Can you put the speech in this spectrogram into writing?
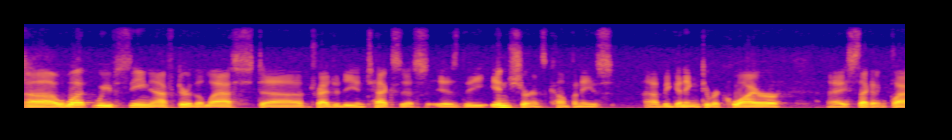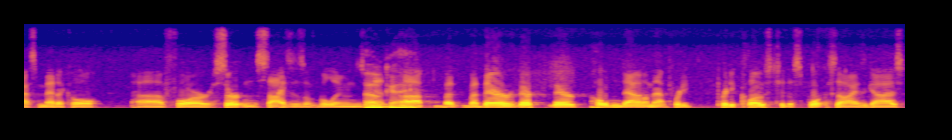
Uh, what we've seen after the last uh, tragedy in Texas is the insurance companies uh, beginning to require a second class medical uh, for certain sizes of balloons and Okay. up. But but they're they're they're holding down on that pretty pretty close to the sport size guys.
